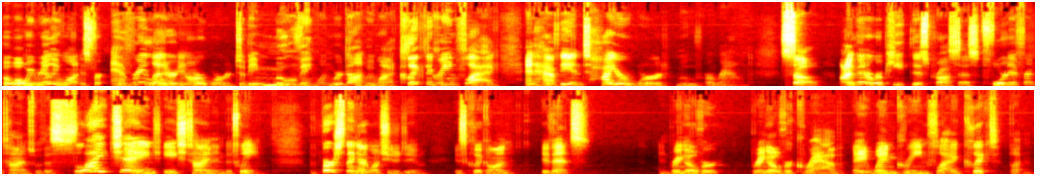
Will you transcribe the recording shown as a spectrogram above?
but what we really want is for every letter in our word to be moving when we're done. We want to click the green flag and have the entire word move around. So, I'm going to repeat this process four different times with a slight change each time in between. The first thing I want you to do is click on Events and bring over bring over, grab a when green flag clicked button.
